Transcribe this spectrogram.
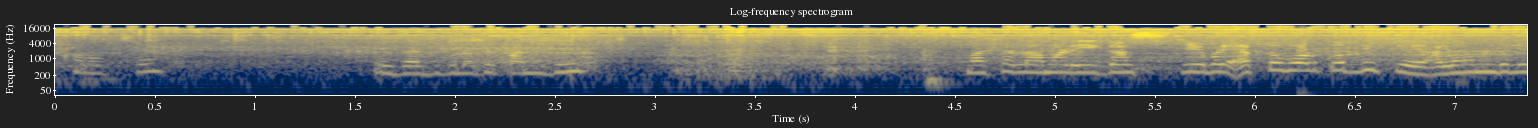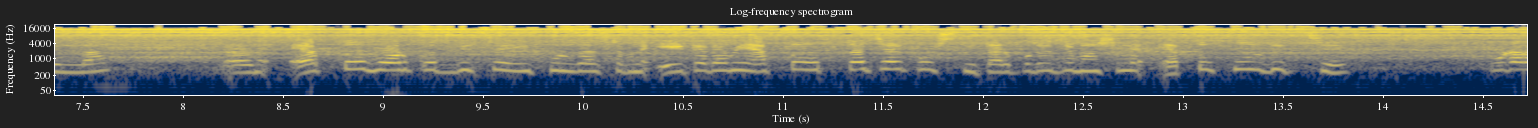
এখন আছে এই গাছগুলোতে পানি দিই মাসাল্লাহ আমার এই গাছ যে এবার এত বরকত দিচ্ছে আলহামদুলিল্লাহ কারণ এত বরকত দিচ্ছে এই ফুল গাছটা মানে এইটার আমি এত অত্যাচার করছি তারপরে যে মাসাল্লাহ এত ফুল দিচ্ছে পুরা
